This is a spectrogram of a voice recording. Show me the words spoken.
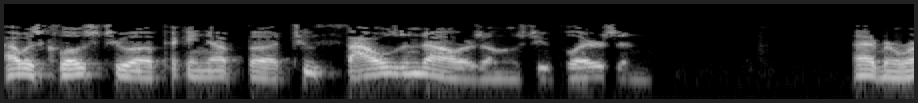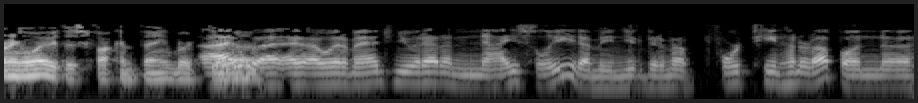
I was close to uh, picking up uh, two thousand dollars on those two players, and I'd been running away with this fucking thing. But uh, I, I would imagine you would have had a nice lead. I mean, you'd been about fourteen hundred up on uh,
